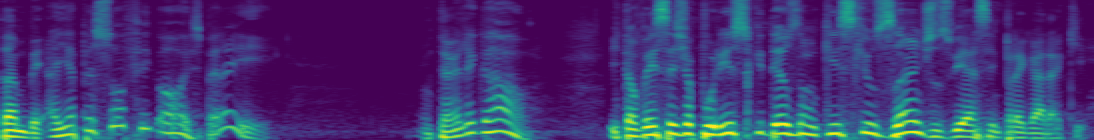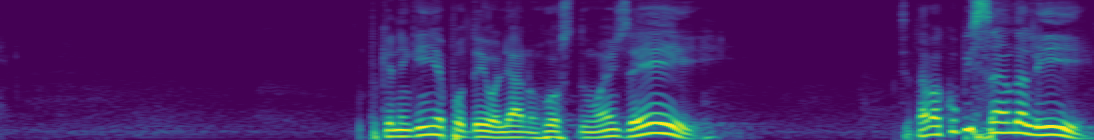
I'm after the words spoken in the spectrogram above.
também. Aí a pessoa fica, ó, oh, espera aí. Então é legal. E talvez seja por isso que Deus não quis que os anjos viessem pregar aqui. Porque ninguém ia poder olhar no rosto do anjo e dizer, ei, você estava cobiçando ali.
